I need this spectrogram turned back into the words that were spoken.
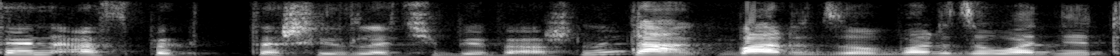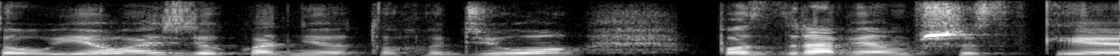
ten aspekt też jest dla Ciebie ważny? Tak, bardzo, bardzo ładnie to ujęłaś, dokładnie o to chodziło. Pozdrawiam wszystkie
